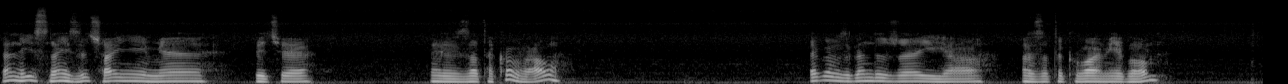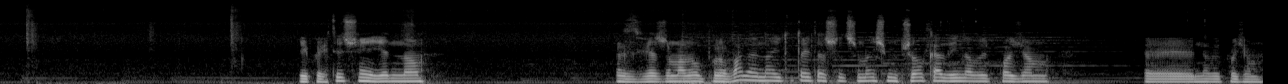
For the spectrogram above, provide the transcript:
Ten list najzwyczajniej mnie, wiecie, y, zaatakował. Z tego względu, że ja zaatakowałem jego. Czyli praktycznie jedno zwierzę mamy upolowane, no i tutaj też otrzymaliśmy przy okazji nowy poziom, yy, nowy poziom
